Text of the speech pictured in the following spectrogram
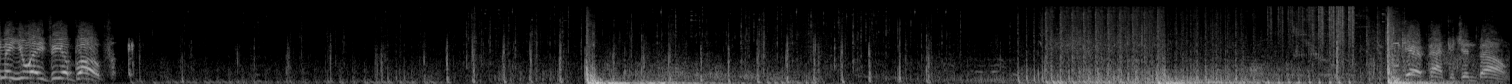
Enemy UAV above. Care package inbound.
